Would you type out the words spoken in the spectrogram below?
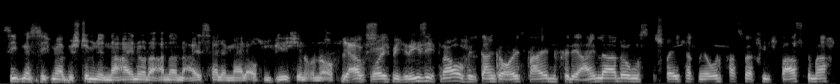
sieht man sich mal bestimmt in der einen oder anderen Eishalle mal auf ein Bierchen und auf Ja, freue ich mich riesig drauf. Ich danke euch beiden für die Einladung. Das Gespräch hat mir unfassbar viel Spaß gemacht.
